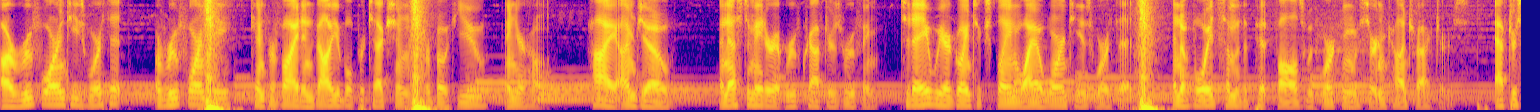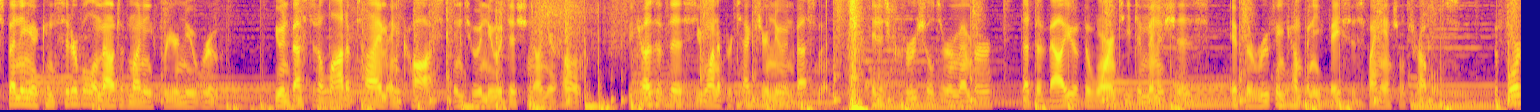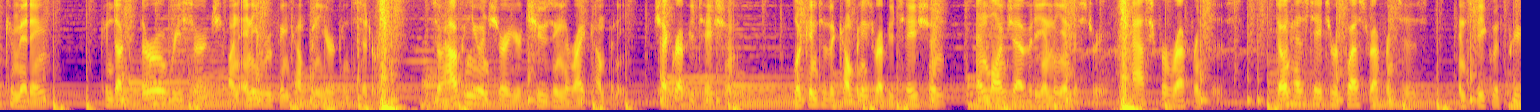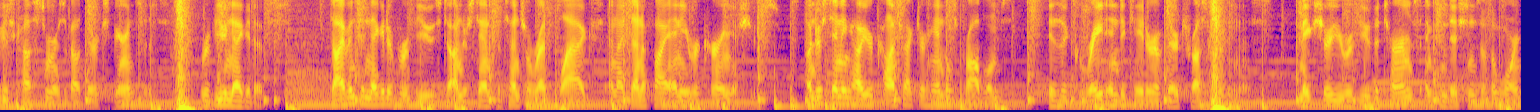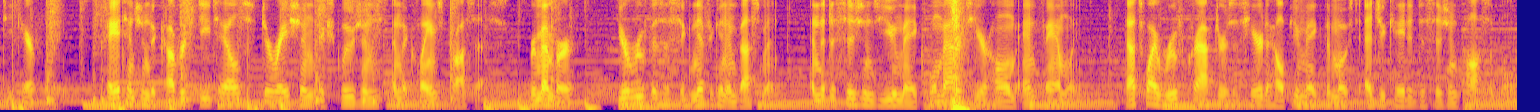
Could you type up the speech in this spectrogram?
Are roof warranties worth it? A roof warranty can provide invaluable protection for both you and your home. Hi, I'm Joe, an estimator at Roofcrafters Roofing. Today we are going to explain why a warranty is worth it and avoid some of the pitfalls with working with certain contractors. After spending a considerable amount of money for your new roof, you invested a lot of time and cost into a new addition on your home. Because of this, you want to protect your new investment. It is crucial to remember that the value of the warranty diminishes if the roofing company faces financial troubles. Before committing, conduct thorough research on any roofing company you're considering. So how can you ensure you're choosing the right company? Check reputation. Look into the company's reputation and longevity in the industry. Ask for references. Don't hesitate to request references and speak with previous customers about their experiences. Review negatives. Dive into negative reviews to understand potential red flags and identify any recurring issues. Understanding how your contractor handles problems is a great indicator of their trustworthiness. Make sure you review the terms and conditions of the warranty carefully. Pay attention to coverage details, duration, exclusions, and the claims process. Remember, your roof is a significant investment, and the decisions you make will matter to your home and family. That's why Roof Crafters is here to help you make the most educated decision possible.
